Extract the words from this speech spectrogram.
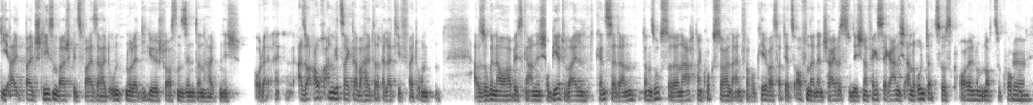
die halt bald schließen, beispielsweise halt unten oder die geschlossen sind, dann halt nicht. Oder also auch angezeigt, aber halt relativ weit unten. Aber so genau habe ich es gar nicht probiert, weil kennst du dann, dann suchst du danach, dann guckst du halt einfach, okay, was hat jetzt offen, dann entscheidest du dich. Dann fängst du ja gar nicht an, runter zu scrollen, um noch zu gucken, ja.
